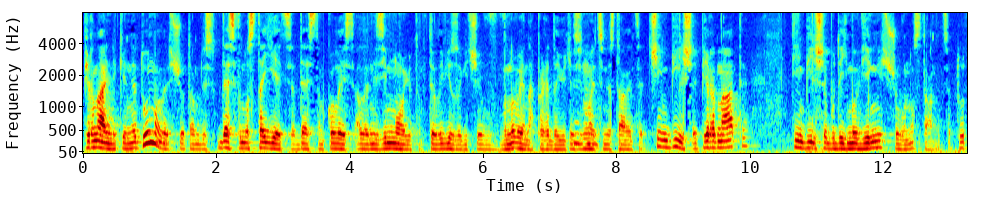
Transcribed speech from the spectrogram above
пірнальники не думали, що там десь, десь воно стається, десь там колись, але не зі мною там, в телевізорі чи в- новинах передають, а зі мною це не станеться. Чим більше пірнати, тим більше буде ймовірність, що воно станеться. Тут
